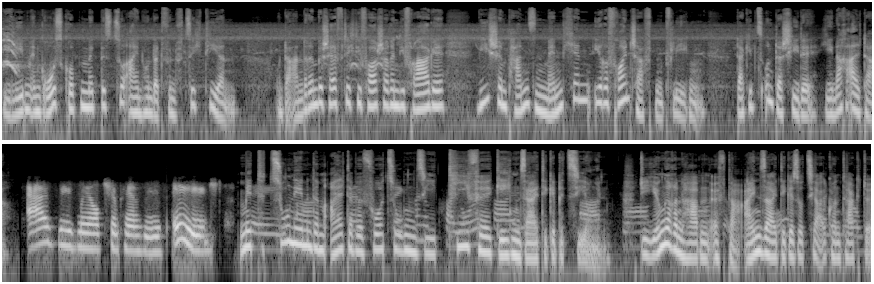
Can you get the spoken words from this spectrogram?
die leben in Großgruppen mit bis zu 150 Tieren. Unter anderem beschäftigt die Forscherin die Frage, wie Schimpansenmännchen ihre Freundschaften pflegen. Da gibt es Unterschiede, je nach Alter. As these male chimpanzees aged, mit zunehmendem Alter bevorzugen sie tiefe gegenseitige Beziehungen. Die Jüngeren haben öfter einseitige Sozialkontakte,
